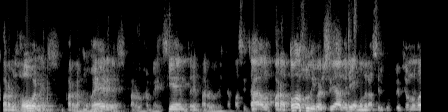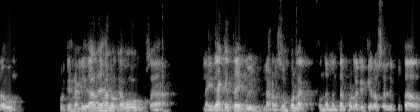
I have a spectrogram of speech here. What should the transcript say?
para los jóvenes, para las mujeres, para los envejecientes, para los discapacitados, para toda su diversidad, diríamos, de la circunscripción número uno. Porque en realidad es a lo que abogo. O sea, la idea que tengo y la razón por la, fundamental por la que quiero ser diputado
